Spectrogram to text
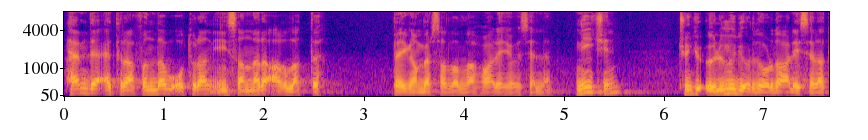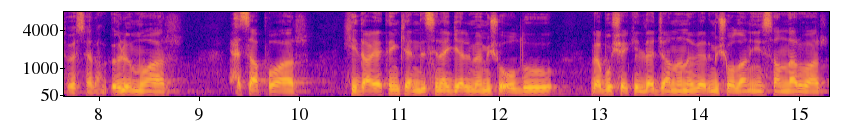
hem de etrafında oturan insanları ağlattı. Peygamber sallallahu aleyhi ve sellem. Niçin? Çünkü ölümü gördü orada aleyhissalatu vesselam. Ölüm var, hesap var, hidayetin kendisine gelmemiş olduğu ve bu şekilde canını vermiş olan insanlar var.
